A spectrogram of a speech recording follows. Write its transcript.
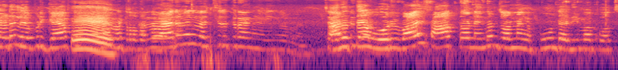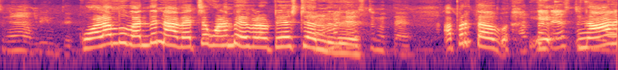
இடையில எப்படி கேப் வறுவல் வச்சிருக்கிறாங்க அதத்தான் ஒரு வாய் சாப்பிட்டோன்னே தான் சொன்னாங்க பூண்டு அதிகமா போச்சுங்க அப்படின்ட்டு. குழம்பு வந்து நான் வச்ச குழம்பு எவ்வளவு டேஸ்டா இருந்தது. அப்புறம் த- நான்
